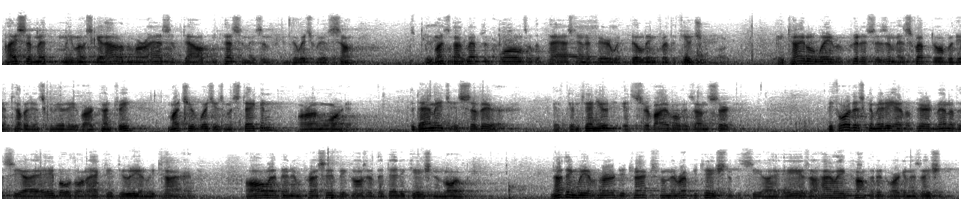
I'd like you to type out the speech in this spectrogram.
I submit we must get out of the morass of doubt and pessimism into which we have sunk. We must not let the quarrels of the past interfere with building for the future. A tidal wave of criticism has swept over the intelligence community of our country, much of which is mistaken or unwarranted. The damage is severe. If continued, its survival is uncertain. Before this committee have appeared men of the CIA, both on active duty and retired. All have been impressive because of their dedication and loyalty. Nothing we have heard detracts from the reputation of the CIA as a highly competent organization.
